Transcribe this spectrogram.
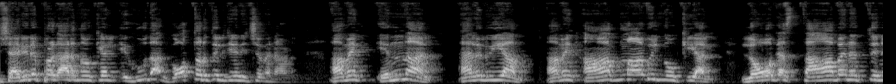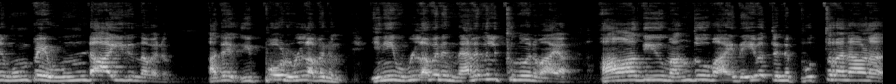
ശരീരപ്രകാരം നോക്കിയാൽ യഹൂദ ഗോത്രത്തിൽ ജനിച്ചവനാണ്. ആമേൻ. എന്നാൽ ഹല്ലേലൂയ ആമേൻ. ആത്മാവിൽ നോക്കിയാൽ ലോക സ്ഥാപനത്തിന് മുമ്പേ ഉണ്ടായിരുന്നവനും അത് ഇപ്പോഴുള്ളവനും ഇനി ഉള്ളവനും നിലനിൽക്കുന്നവനുമായ ആദിയും അന്തുവുമായ ദൈവത്തിന്റെ പുത്രനാണ്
